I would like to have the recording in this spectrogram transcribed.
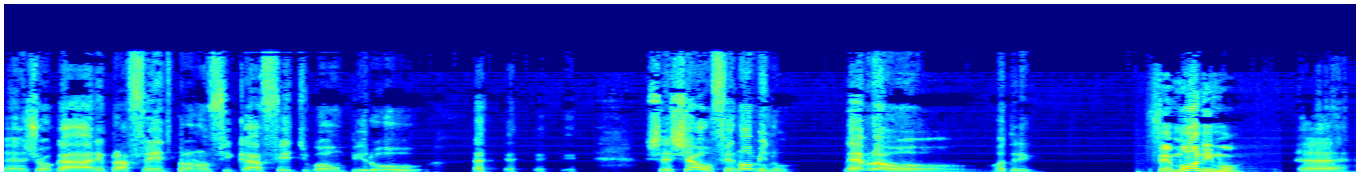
é, jogarem para frente para não ficar feito igual um peru. Chechel, fenômeno. Lembra, Rodrigo? Femônimo. É.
